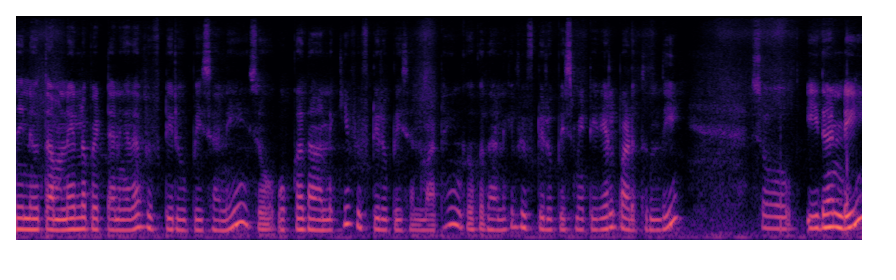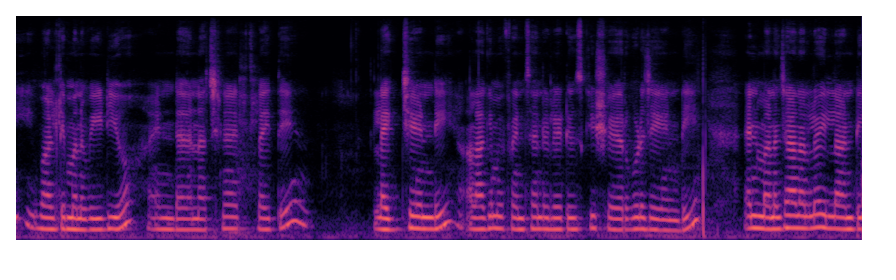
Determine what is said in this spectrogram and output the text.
నేను తమ్నేల్లో పెట్టాను కదా ఫిఫ్టీ రూపీస్ అని. సో ఒక్కదానికి ఫిఫ్టీ రూపీస్ అనమాట ఇంకొక దానికి ఫిఫ్టీ రూపీస్ మెటీరియల్ పడుతుంది. సో ఇదండి ఇవాళ మన వీడియో. అండ్ నచ్చినట్లయితే లైక్ చేయండి. అలాగే మీ ఫ్రెండ్స్ అండ్ రిలేటివ్స్కి షేర్ కూడా చేయండి. అండ్ మన ఛానల్లో ఇలాంటి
